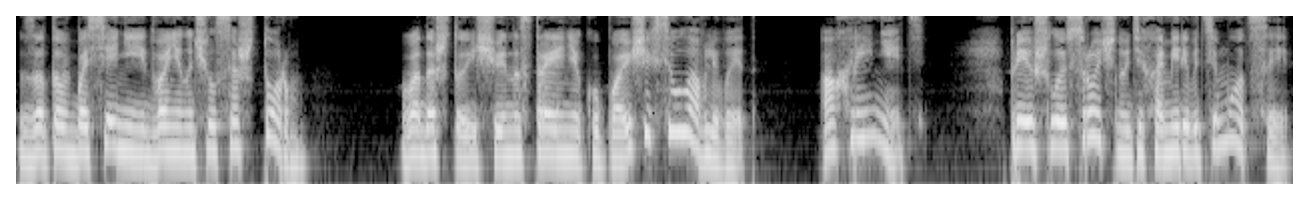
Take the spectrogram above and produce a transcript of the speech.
Зато в бассейне едва не начался шторм. Вода что, еще и настроение купающихся улавливает? Охренеть! Пришлось срочно утихомиривать эмоции,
